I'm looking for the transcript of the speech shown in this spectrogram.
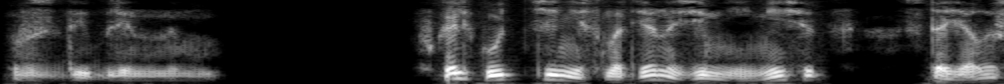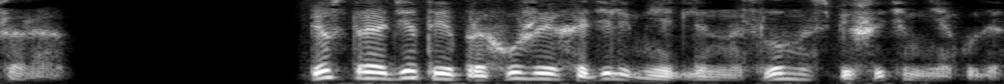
вздыбленным. В Калькутте, несмотря на зимний месяц, стояла жара. Пестро одетые прохожие ходили медленно, словно спешить им некуда.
